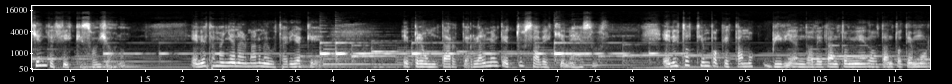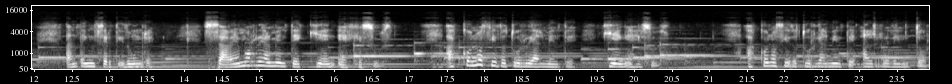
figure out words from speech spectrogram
quién decís que soy yo? No? En esta mañana, hermano, me gustaría que eh, preguntarte, ¿realmente tú sabes quién es Jesús? En estos tiempos que estamos viviendo de tanto miedo, tanto temor, tanta incertidumbre, ¿sabemos realmente quién es Jesús? ¿Has conocido tú realmente quién es Jesús? ¿Has conocido tú realmente al Redentor?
